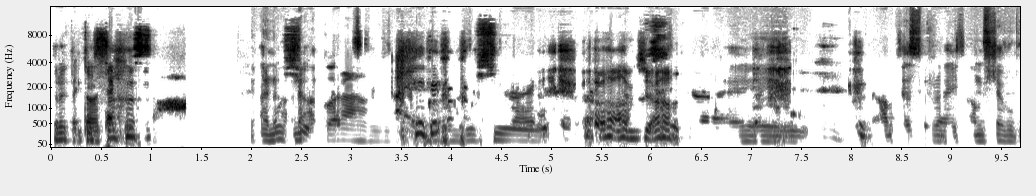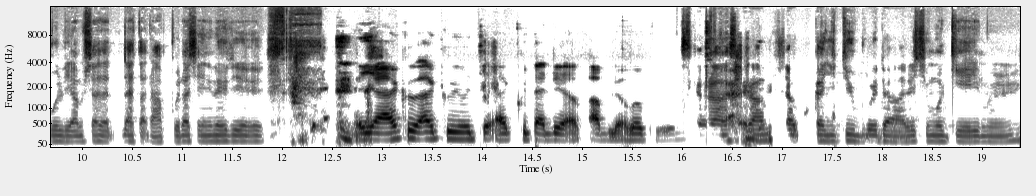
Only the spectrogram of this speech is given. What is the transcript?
kita tak Kita kisah. tak kisah. Anak, Busyuk anak, korang. Syah. I'm subscribe. Amsyah pun boleh. Amsyah dah, dah tak ada apa dah channel dia. Ya aku aku macam aku tak ada up- upload apa pun. Sekarang, sekarang Amsyah bukan YouTuber dah. Dia cuma gamer.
